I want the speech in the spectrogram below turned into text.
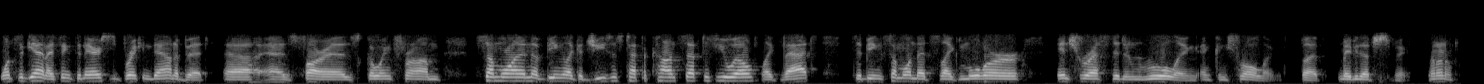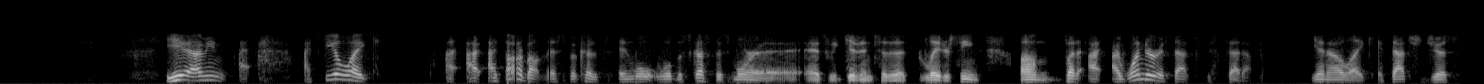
once again, I think Daenerys is breaking down a bit uh, as far as going from someone of being like a Jesus type of concept, if you will, like that, to being someone that's like more interested in ruling and controlling. But maybe that's just me. I don't know. Yeah, I mean, I, I feel like I, I, I thought about this because, and we'll we'll discuss this more uh, as we get into the later scenes. Um, but I, I wonder if that's the setup. You know, like if that's just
